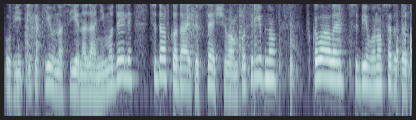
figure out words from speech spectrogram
у віці, які у нас є на даній моделі, сюди вкладаєте все, що вам потрібно, вклали собі, воно все тут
